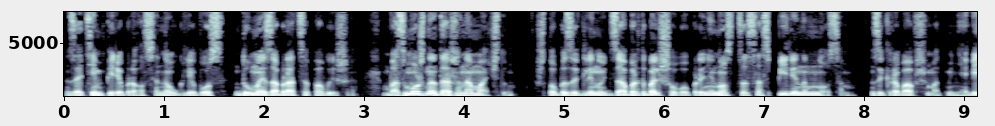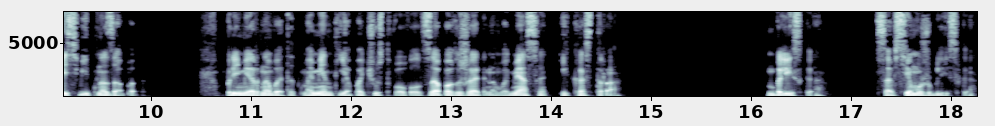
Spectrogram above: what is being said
Затем перебрался на углевоз, думая забраться повыше, возможно, даже на мачту, чтобы заглянуть за борт большого броненосца со спиленным носом, закрывавшим от меня весь вид на запад. Примерно в этот момент я почувствовал запах жареного мяса и костра. Близко. Совсем уж близко.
